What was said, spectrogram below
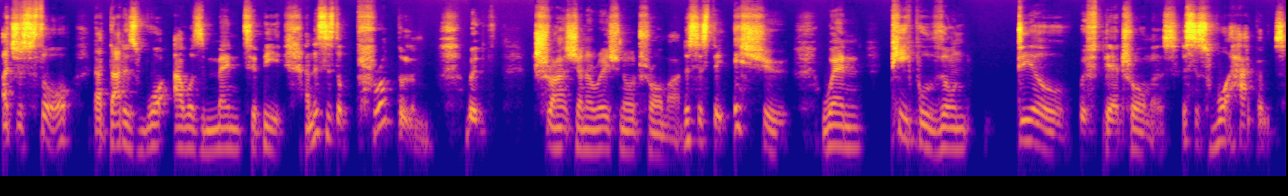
I just thought that that is what I was meant to be. And this is the problem with transgenerational trauma. This is the issue when people don't deal with their traumas. This is what happens.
